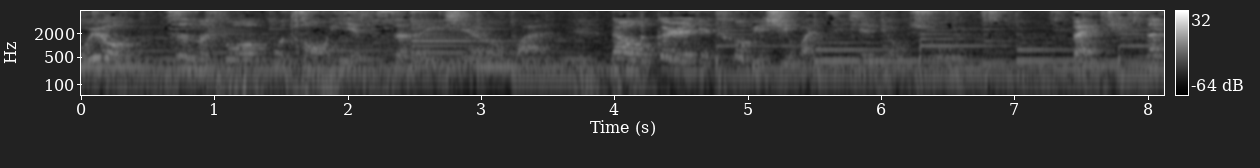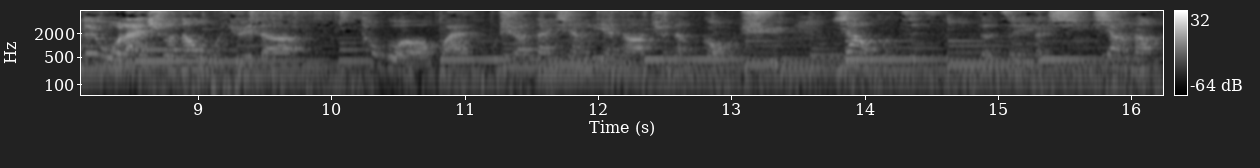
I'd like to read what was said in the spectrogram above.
我有这么多不同颜色的一些耳环。那我个人也特别喜欢这些流苏，对。那对我来说呢，我觉得透过耳环不需要戴项链呢，就能够去让我自己的这一个形象呢，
